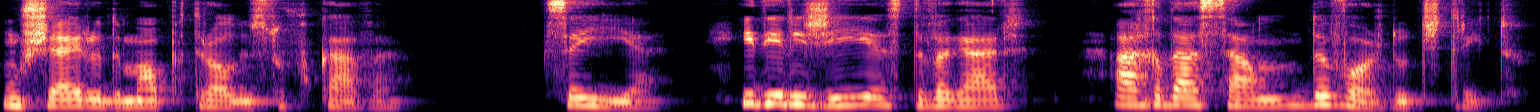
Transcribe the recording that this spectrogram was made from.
Um cheiro de mau petróleo sufocava. Saía e dirigia-se devagar à redação da Voz do Distrito.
